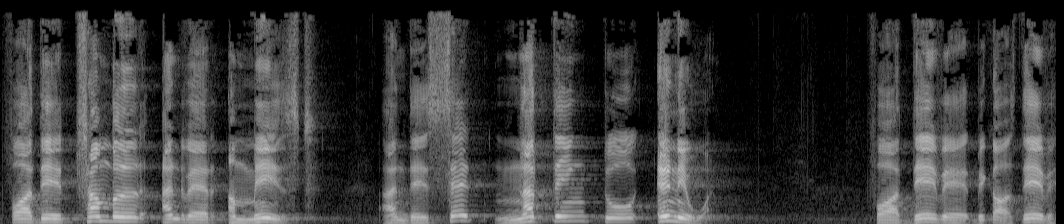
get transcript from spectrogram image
for they trembled and were amazed, and they said nothing to anyone, for they were, because they were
